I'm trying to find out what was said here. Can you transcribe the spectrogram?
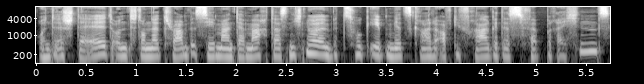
unterstellt. Und Donald Trump ist jemand, der macht das nicht nur in Bezug eben jetzt gerade auf die Frage des Verbrechens,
